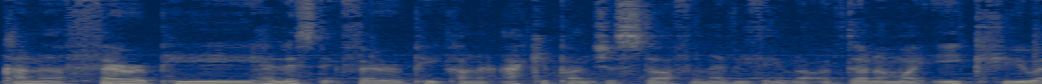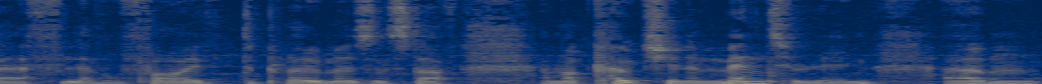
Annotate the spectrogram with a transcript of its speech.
kind of therapy, holistic therapy, kind of acupuncture stuff, and everything that I've done on my EQF level five diplomas and stuff, and my coaching and mentoring. Um,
